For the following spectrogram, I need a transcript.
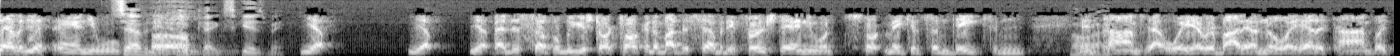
70th annual. 70th. um, okay, excuse me. Yep. Yep. Yep. At the supper, we can start talking about the 71st annual and start making some dates and, All and right. times. That way everybody will know ahead of time. But,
